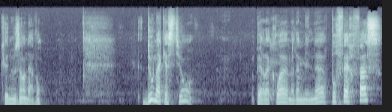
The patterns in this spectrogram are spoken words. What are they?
que nous en avons. D'où ma question, Père Lacroix, Madame Milner, pour faire face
